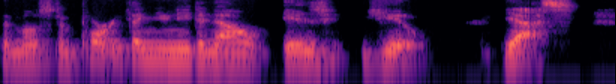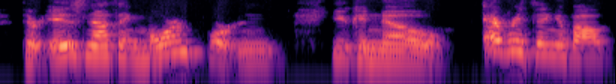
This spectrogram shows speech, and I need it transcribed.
the most important thing you need to know is you. Yes, there is nothing more important. You can know everything about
